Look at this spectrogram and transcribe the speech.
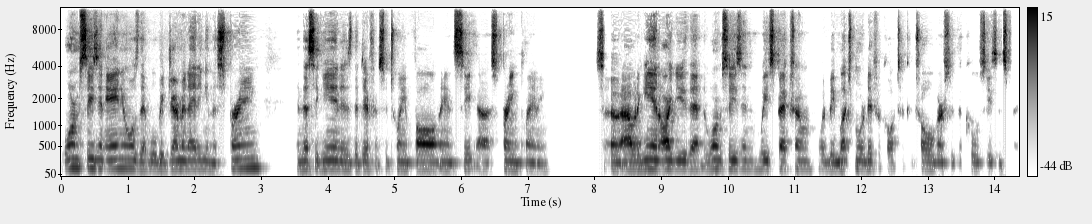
warm season annuals that will be germinating in the spring. And this again is the difference between fall and uh, spring planting. So I would again argue that the warm season weed spectrum would be much more difficult to control versus the cool season spectrum.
